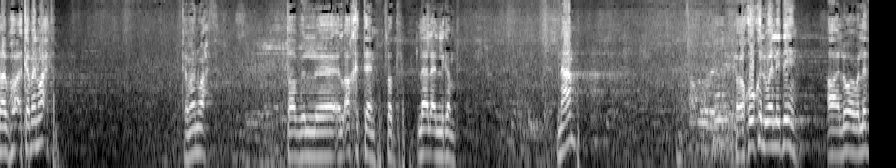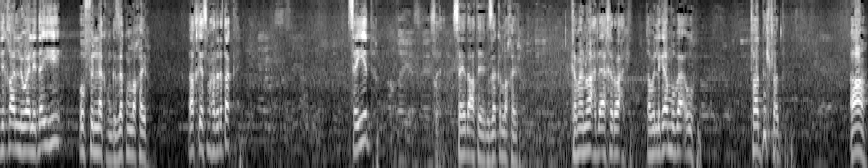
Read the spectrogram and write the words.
طيب كمان واحدة. كمان واحدة. طب ال- الأخ التاني. اتفضل. لا لا اللي جنبه. نعم؟ عقوق الوالدين. آه اللي هو والذي قال لوالديه اف لكم. جزاكم الله خير. اخ اسم حضرتك. سيد؟ سيد عطية جزاك الله خير. كمان واحدة آخر واحدة طب اللي جنبه بقى قول اتفضل اتفضل. آه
